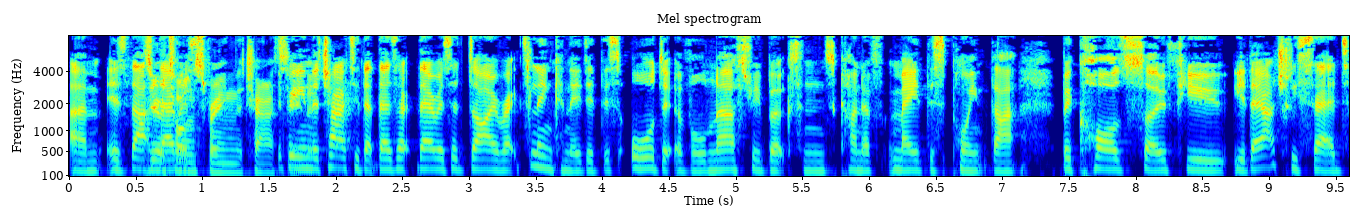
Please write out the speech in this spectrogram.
Um, is that Zero Tolerance is- being the charity. being the charity that there's a, there is a direct link and they did this audit of all nursery books and kind of made this point that because so few they actually said uh,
